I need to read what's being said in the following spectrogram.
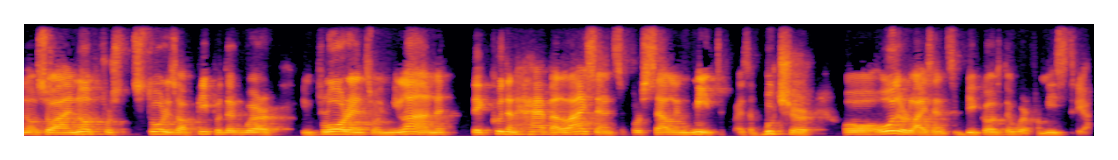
know, so I know for stories of people that were in Florence or in Milan, they couldn't have a license for selling meat as a butcher or other license because they were from Istria,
